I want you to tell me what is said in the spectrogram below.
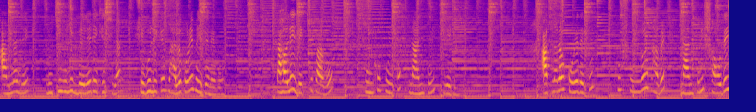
আমরা যে লুচিগুলি বেলে রেখেছিলাম, সেগুলিকে ভালো করে ভেজে নেব। তাহলেই দেখতে পাবো ফুলকো ফুলকো নানপুরি রেডি। আপনারাও করে দেখুন, খুব সুন্দরভাবে নানপুরি সহজেই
